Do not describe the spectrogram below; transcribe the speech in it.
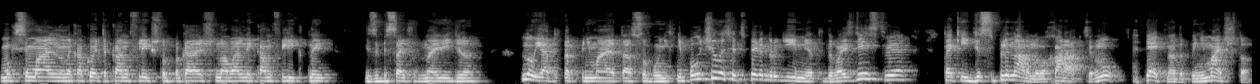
максимально на какой-то конфликт, чтобы показать, что Навальный конфликтный, и записать это на видео. Ну, я так понимаю, это особо у них не получилось, а теперь другие методы воздействия, такие дисциплинарного характера. Ну, опять надо понимать, что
